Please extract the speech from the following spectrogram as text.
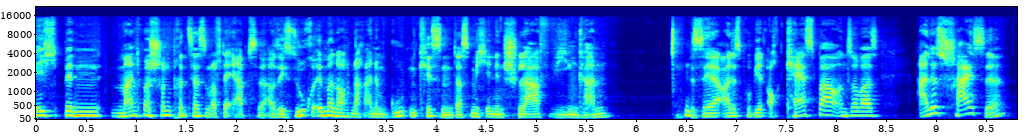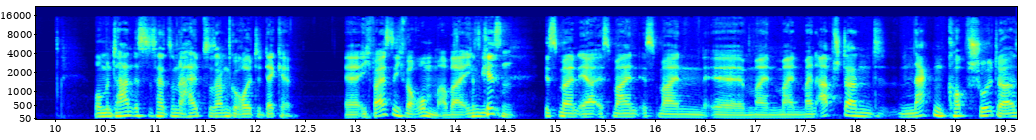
Ich bin manchmal schon Prinzessin auf der Erbse. Also ich suche immer noch nach einem guten Kissen, das mich in den Schlaf wiegen kann. Bisher alles probiert, auch Casper und sowas. Alles scheiße. Momentan ist es halt so eine halb zusammengerollte Decke. Äh, ich weiß nicht warum, aber irgendwie. Das Kissen ist mein, ja, ist mein, ist mein, äh, mein, mein, mein Abstand Nacken, Kopf, Schulter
